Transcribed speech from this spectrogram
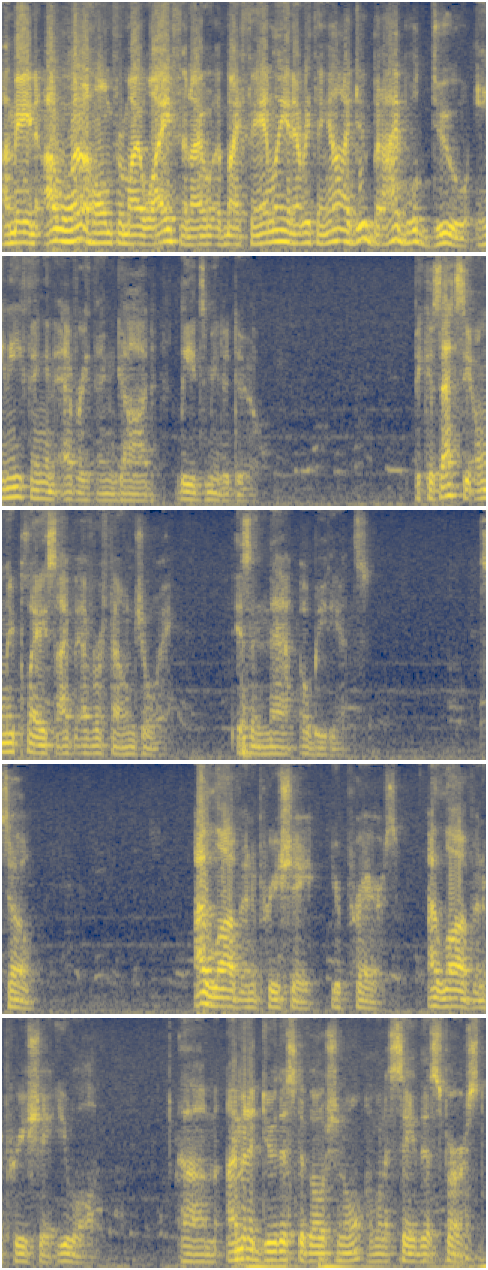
I mean, I want a home for my wife and I, my family and everything else I do, but I will do anything and everything God leads me to do. Because that's the only place I've ever found joy, is in that obedience. So, I love and appreciate your prayers. I love and appreciate you all. Um, I'm going to do this devotional. I want to say this first.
